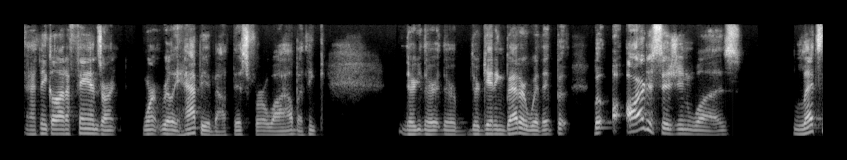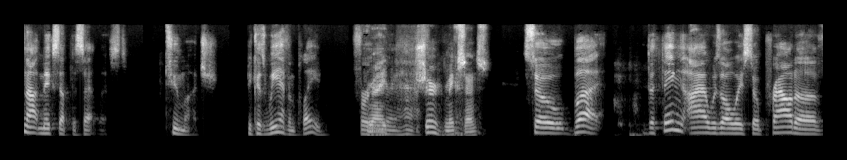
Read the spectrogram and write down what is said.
and I think a lot of fans aren't weren't really happy about this for a while, but I think they're they're they're they're getting better with it. But but our decision was let's not mix up the set list too much because we haven't played for a right. year and a half. Sure, makes sense. So, but the thing I was always so proud of,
